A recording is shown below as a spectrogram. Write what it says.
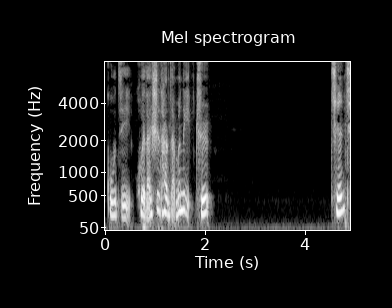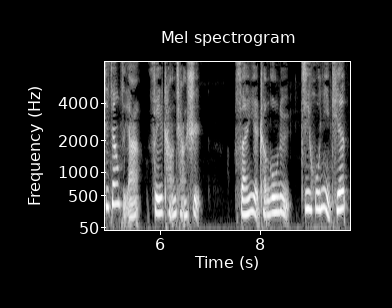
估计会来试探咱们的野区。前期姜子牙非常强势，反野成功率几乎逆天。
